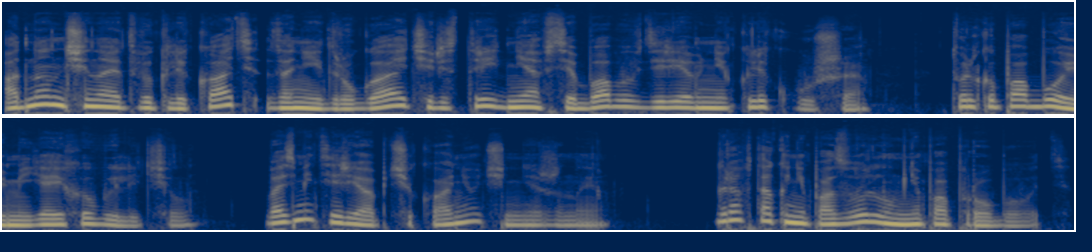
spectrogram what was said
Одна начинает выкликать, за ней другая, через три дня все бабы в деревне кликуши. Только побоями я их и вылечил. Возьмите рябчика, они очень нежные. Граф так и не позволил мне попробовать.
